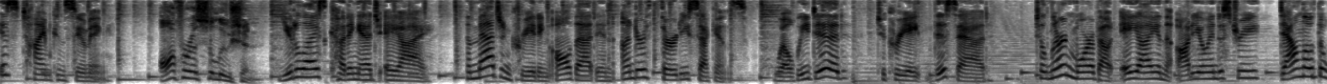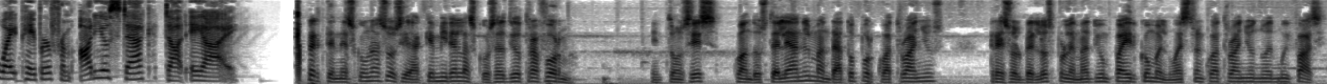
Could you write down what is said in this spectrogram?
is time consuming. Offer a solution. Utilize cutting edge AI. Imagine creating all that in under 30 seconds. Well, we did to create this ad. To learn more about AI in the audio industry, download the white paper from audiostack.ai. Pertenezco a una sociedad que mira las cosas de otra forma. Entonces, cuando usted le dan el mandato por cuatro años, resolver los problemas de un país como el nuestro en cuatro años no es muy fácil.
